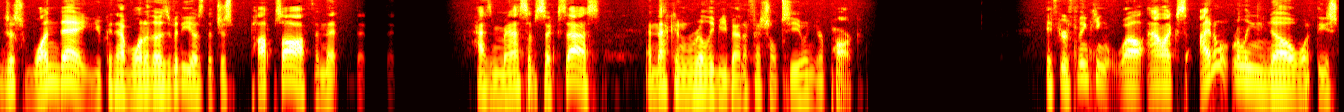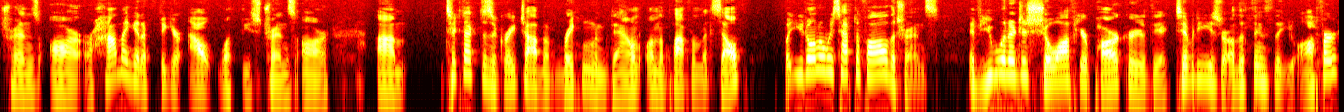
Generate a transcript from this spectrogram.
just one day you could have one of those videos that just pops off and that, that, has massive success, and that can really be beneficial to you in your park. If you're thinking, well, Alex, I don't really know what these trends are, or how am I going to figure out what these trends are? Um, TikTok does a great job of breaking them down on the platform itself, but you don't always have to follow the trends. If you want to just show off your park or the activities or other things that you offer,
